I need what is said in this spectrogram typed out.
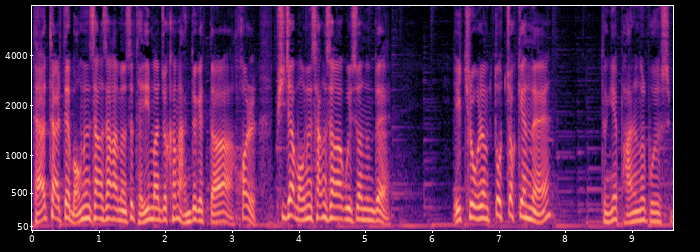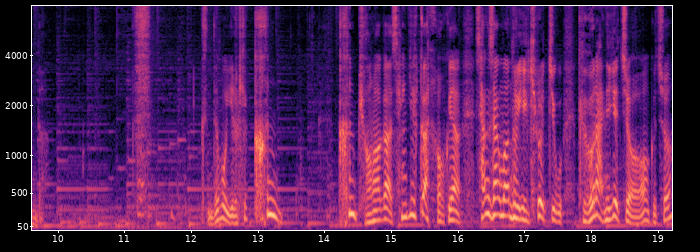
다이어트 할 때 먹는 상상하면서 대리 만족하면 안 되겠다. 헐, 피자 먹는 상상하고 있었는데 1kg 또 쪘겠네. 등의 반응을 보였습니다. 근데 뭐 이렇게 큰, 큰 변화가 생길까요? 그냥 상상만으로 1kg 찌고, 그건 아니겠죠. 그쵸?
